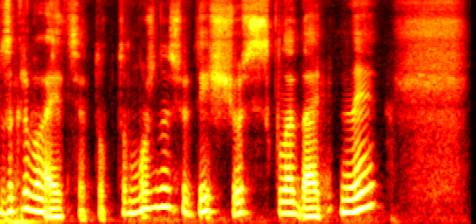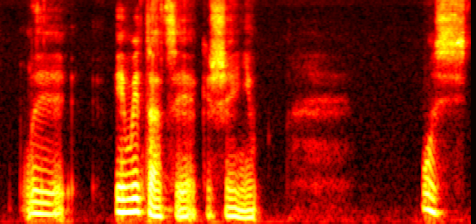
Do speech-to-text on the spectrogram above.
закривається. Тобто можна сюди щось складати. Не е, імітація кишені. Ось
